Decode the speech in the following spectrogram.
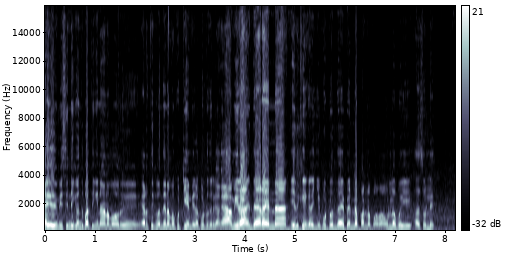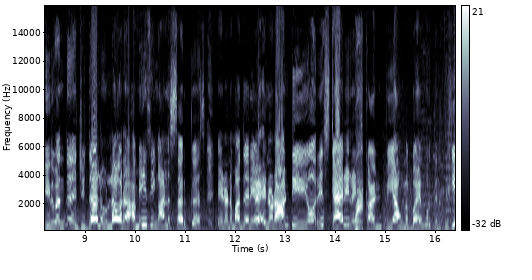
ஐபிசி இன்னைக்கு வந்து பார்த்தீங்கன்னா நம்ம ஒரு இடத்துக்கு வந்து நம்ம குட்டி அமீரா கூட்டு வந்திருக்காங்க. அமீரா இந்த இடம் என்ன? எதுக்கு எங்களை இங்கே கூட்டு வந்த? இப்போ என்ன பண்ண போகிறோம் உள்ளே போய் அதை சொல்லு. இது வந்து ஜித்தால உள்ள ஒரு அமேசிங்கான சர்க்கஸ் என்னோட மதரையும் என்னோட ஆண்டியையும் ஒரே ஸ்கேரி ரைட்ஸ்க்கு அனுப்பி அவங்கள பயமுறுத்துறதுக்கு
